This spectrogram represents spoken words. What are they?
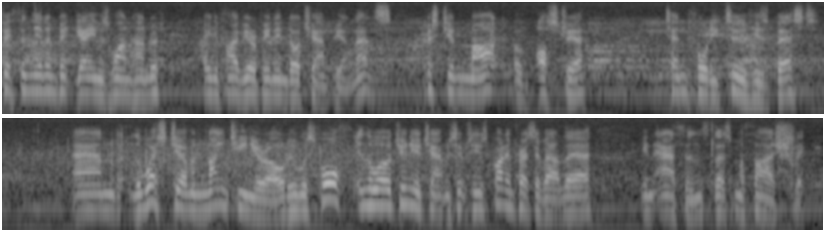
fifth in the Olympic Games 100, 85 European indoor champion. That's Christian Mark of Austria, 1042 his best. And the West German 19-year-old who was fourth in the World Junior Championships, he was quite impressive out there in Athens, that's Matthias Schlicht.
